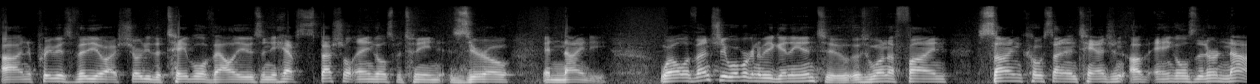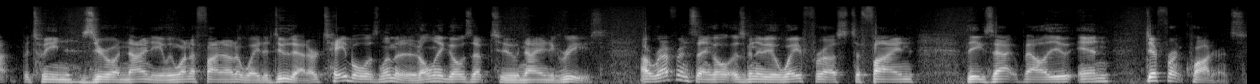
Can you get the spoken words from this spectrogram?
Uh, in a previous video I showed you the table of values and you have special angles between 0 and 90. Well eventually what we're going to be getting into is we want to find sine, cosine, and tangent of angles that are not between 0 and 90 and we want to find out a way to do that. Our table is limited, it only goes up to 90 degrees. A reference angle is going to be a way for us to find the exact value in different quadrants.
